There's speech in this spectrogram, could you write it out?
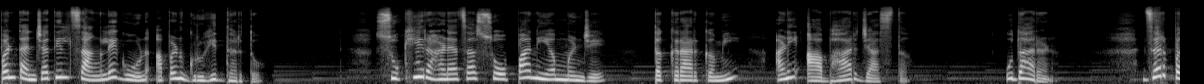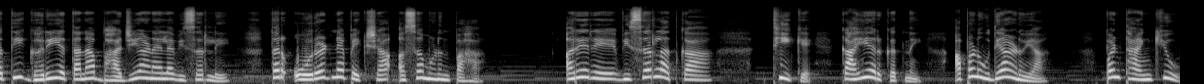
पण त्यांच्यातील चांगले गुण आपण गृहीत धरतो. सुखी राहण्याचा सोपा नियम म्हणजे तक्रार कमी आणि आभार जास्त. उदाहरण जर पती घरी येताना भाजी आणायला विसरले तर ओरडण्यापेक्षा असं म्हणून पहा अरे रे विसरलात का? ठीक आहे काही हरकत नाही आपण उद्या आणूया. पण थँक्यू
